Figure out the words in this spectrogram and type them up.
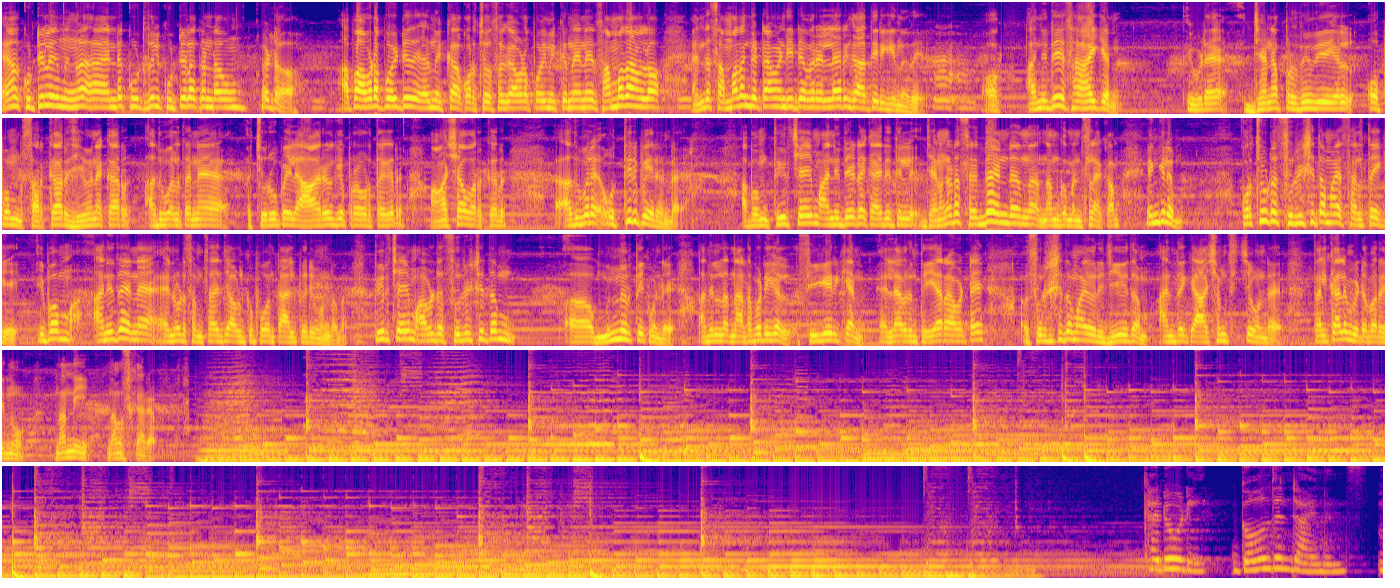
ആ കുട്ടികൾ നിങ്ങൾ എന്റെ കൂട്ടത്തിൽ കുട്ടികളൊക്കെ ഉണ്ടാവും കേട്ടോ? അപ്പോൾ അവിടെ പോയിട്ട് നിൽക്കുക കുറച്ച് ദിവസമൊക്കെ അവിടെ പോയി നിൽക്കുന്നതിന് സമ്മതമാണല്ലോ എന്റെ സമ്മതം കിട്ടാൻ വേണ്ടിയിട്ട് അവരെല്ലാവരും കാത്തിരിക്കുന്നത്. ഓക്കെ അനിതയെ സഹായിക്കാൻ. ഇവിടെ ജനപ്രതിനിധികൾ ഒപ്പം സർക്കാർ ജീവനക്കാർ അതുപോലെ തന്നെ ചെറുപ്പയിലെ ആരോഗ്യ പ്രവർത്തകർ ആശാ വർക്കർ അതുപോലെ ഒത്തിരി പേരുണ്ട്. അപ്പം തീർച്ചയായും അനിതയുടെ കാര്യത്തിൽ ജനങ്ങളുടെ ശ്രദ്ധയുണ്ടെന്ന് നമുക്ക് മനസ്സിലാക്കാം. എങ്കിലും കുറച്ചുകൂടെ സുരക്ഷിതമായ സ്ഥലത്തേക്ക് ഇപ്പം അനിത തന്നെ എന്നോട് സംസാരിച്ച് അവൾക്ക് പോകാൻ താല്പര്യമുണ്ടെന്ന്. തീർച്ചയായും അവളുടെ സുരക്ഷിതം മുൻനിർത്തിക്കൊണ്ട് അതിനുള്ള നടപടികൾ സ്വീകരിക്കാൻ എല്ലാവരും തയ്യാറാവട്ടെ. സുരക്ഷിതമായ ഒരു ജീവിതം അനിതയ്ക്ക് ആശംസിച്ചുകൊണ്ട് തൽക്കാലം വിട പറയുന്നു. നന്ദി നമസ്കാരം.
